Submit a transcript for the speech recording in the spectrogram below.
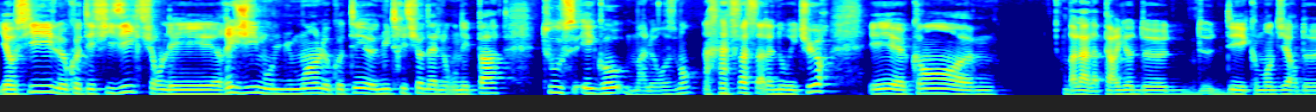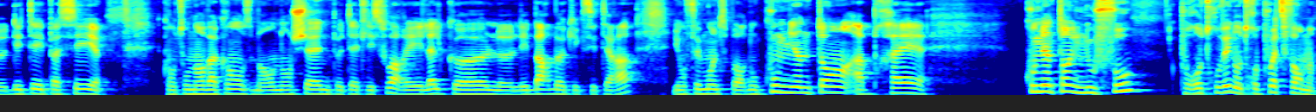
Il y a aussi le côté physique sur les régimes, ou du moins le côté euh, nutritionnel. On n'est pas tous égaux, malheureusement, face à la nourriture. Et euh, quand euh, bah la période de, des, d'été est passée, quand on est en vacances, bah, on enchaîne peut-être les soirées, l'alcool, les barbecues, etc. Et on fait moins de sport. Donc combien de temps après, combien de temps il nous faut pour retrouver notre poids de forme?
